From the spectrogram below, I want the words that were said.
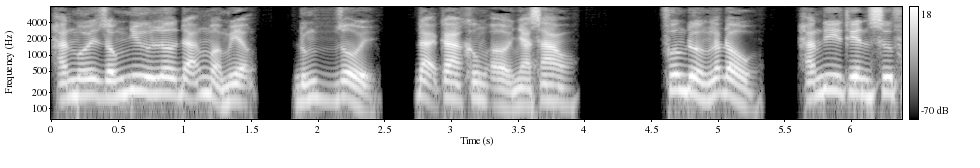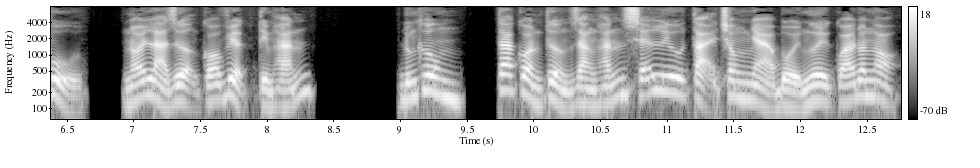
hắn mới giống như lơ đãng mở miệng, đúng rồi, đại ca không ở nhà sao. Phương đường lắc đầu, hắn đi thiên sư phủ, nói là dượng có việc tìm hắn. Đúng không, ta còn tưởng rằng hắn sẽ lưu tại trong nhà bồi ngươi quá đoan ngọ.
